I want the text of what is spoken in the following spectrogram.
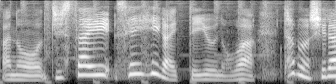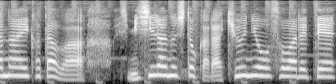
あの実際性被害っていうのは多分知らない方は見知らぬ人から急に襲われて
